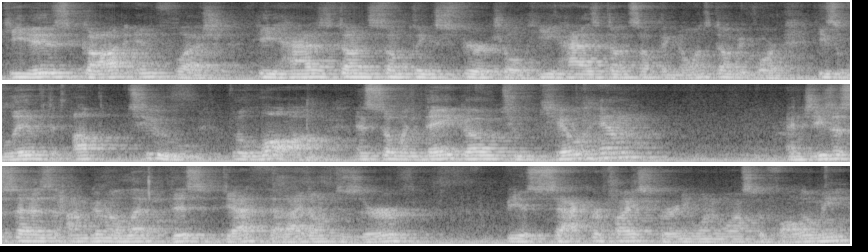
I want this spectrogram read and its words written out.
He is God in flesh. He has done something spiritual. He has done something no one's done before. He's lived up to the law. And so when they go to kill him, and Jesus says, I'm going to let this death that I don't deserve be a sacrifice for anyone who wants to follow me,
